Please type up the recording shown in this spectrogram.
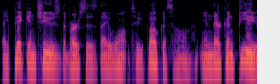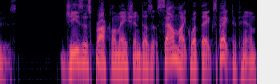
They pick and choose the verses they want to focus on, and they're confused. Jesus' proclamation doesn't sound like what they expect of him.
